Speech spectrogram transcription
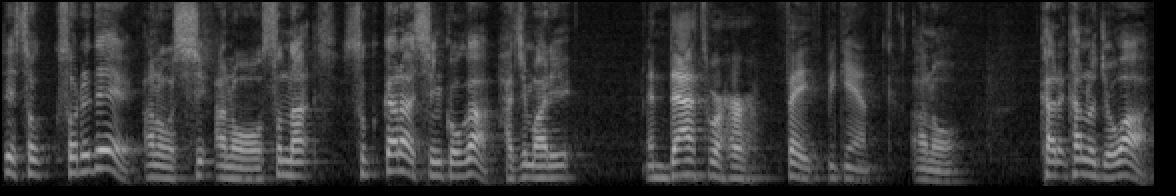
でそそれであのしあのそんなそこから信仰が始まり And that's where her faith began. あの彼彼女は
